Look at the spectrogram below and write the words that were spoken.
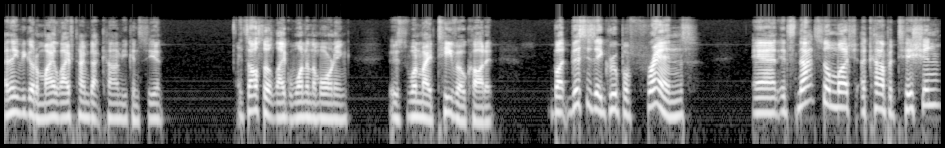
I think if you go to mylifetime.com, you can see it. It's also at like one in the morning. Is when my TiVo caught it but this is a group of friends, and it's not so much a competition.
